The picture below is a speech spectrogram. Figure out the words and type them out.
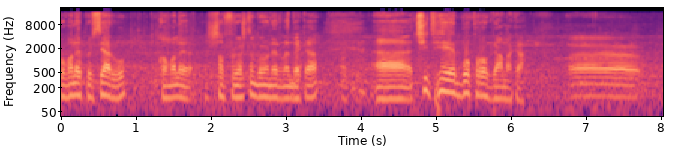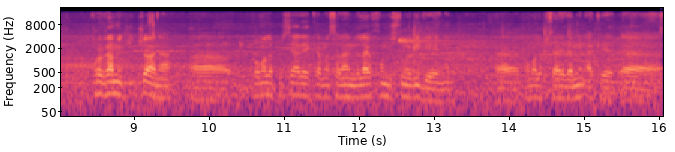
کۆمەڵی پرسیار بوو کۆمەڵێ شەفرۆشتن بە نەرمەندەکە چیت هەیە بۆ پرۆگرامەکە پرۆگرامێکی جوانە کۆمەڵە پرسیارێک کە مەسەران لە لای خۆم بیستمە بیگەێنم فمالله بسالي ده من أكيد آه،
